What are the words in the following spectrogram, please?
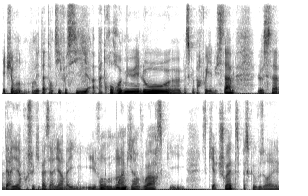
Et puis on, est attentif aussi à pas trop remuer l'eau, euh, parce que parfois il y a du sable. Le sable derrière, pour ceux qui passent derrière, bah, ils, vont moins bien voir ce qui qu'il y a de chouette, parce que vous aurez,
